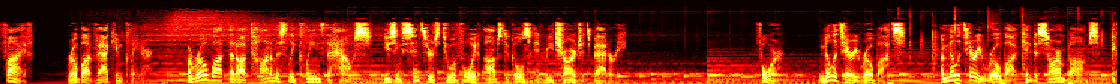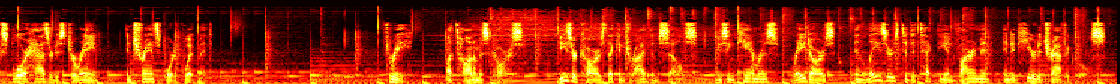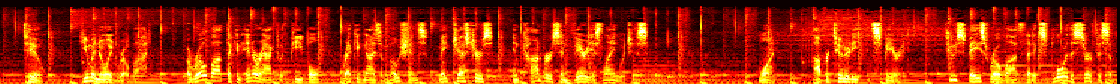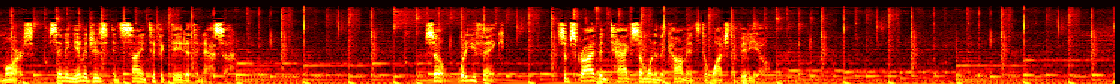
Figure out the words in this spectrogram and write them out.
5. Robot Vacuum Cleaner. A robot that autonomously cleans the house, using sensors to avoid obstacles and recharge its battery. 4. Military Robots. A military robot can disarm bombs, explore hazardous terrain, and transport equipment. 3. Autonomous Cars. These are cars that can drive themselves, using cameras, radars, and lasers to detect the environment and adhere to traffic rules. 2. Humanoid Robot. A robot that can interact with people, recognize emotions, make gestures, and converse in various languages. 1. Opportunity and Spirit. Two space robots that explore the surface of Mars, sending images and scientific data to NASA. So, what do you think? Subscribe and tag someone in the comments to watch the video.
